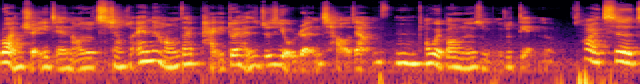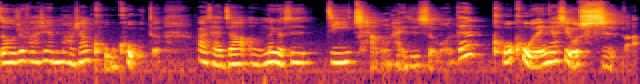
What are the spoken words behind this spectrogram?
乱选一间，然后就吃想说：“哎、那好像在排队，还是就是有人潮这样子。”嗯，我也不知道那是什么，我就点了。后来吃了之后就发现嗯好像苦苦的，后来才知道哦，那个是鸡肠还是什么，但是苦苦的应该是有屎吧？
